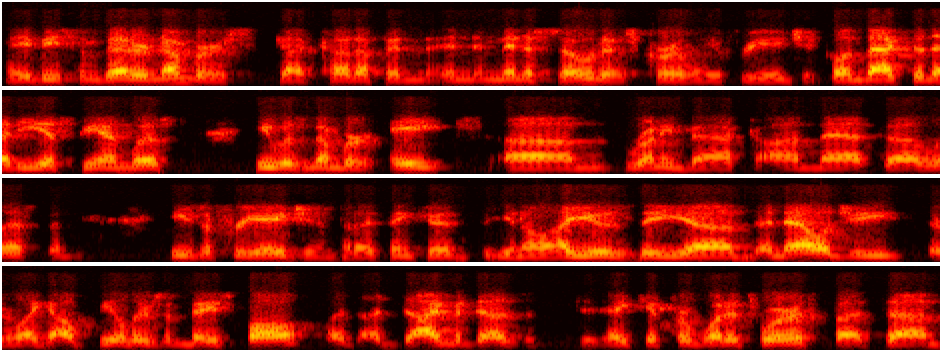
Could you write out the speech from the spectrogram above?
maybe some better numbers, got cut up in, in Minnesota as currently a free agent. Going back to that ESPN list, he was number eight um, running back on that uh, list, and he's a free agent. But I think it, you know, I use the uh, analogy: they're like outfielders in baseball, a, a dime a dozen. Take it for what it's worth. But um,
